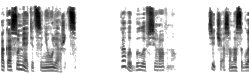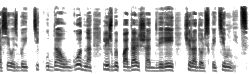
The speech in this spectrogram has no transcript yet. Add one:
пока сумятица не уляжется. Кавы было все равно. Сейчас она согласилась бы идти куда угодно, лишь бы подальше от дверей Чародольской темницы.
